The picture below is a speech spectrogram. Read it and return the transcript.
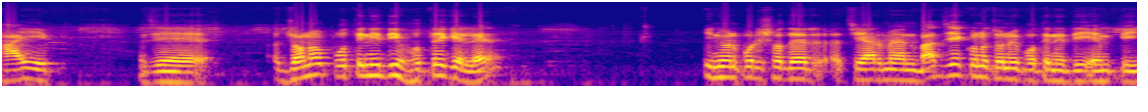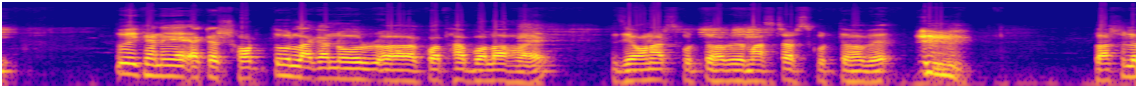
হাইপ যে জনপ্রতিনিধি হতে গেলে ইউনিয়ন পরিষদের চেয়ারম্যান বা যে কোনো জনপ্রতিনিধি এমপি তো এখানে একটা শর্ত লাগানোর কথা বলা হয়। যে অনার্স করতে হবে মাস্টার্স করতে হবে। তো আসলে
